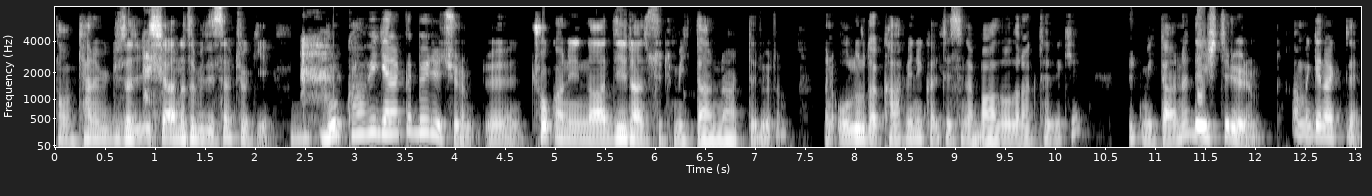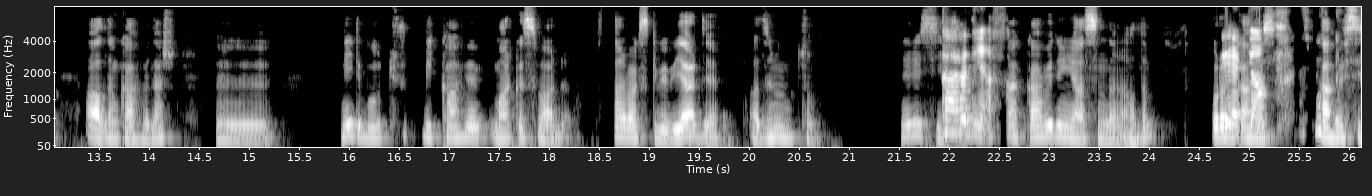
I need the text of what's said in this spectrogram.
Tamam kendimi güzel işe anlatabildiysem çok iyi. Bu kahveyi genellikle böyle içiyorum. Ee, çok hani nadiren süt miktarını arttırıyorum. Hani olur da kahvenin kalitesine bağlı olarak tabii ki süt miktarını değiştiriyorum. Ama genellikle aldığım kahveler ee, neydi bu Türk bir kahve markası vardı. Starbucks gibi bir yerde. Adını unuttum. Neresiydi? Kahve dünyası. Ha, kahve dünyasından aldım. Oranın Reklam. kahvesi, kahvesi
